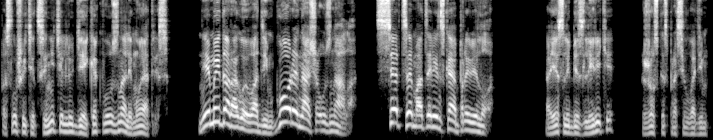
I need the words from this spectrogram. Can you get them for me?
Послушайте, ценитель людей, как вы узнали мой адрес? Не мы, дорогой Вадим, горе наше узнало. Сердце материнское провело. А если без лирики? Жестко спросил Вадим.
